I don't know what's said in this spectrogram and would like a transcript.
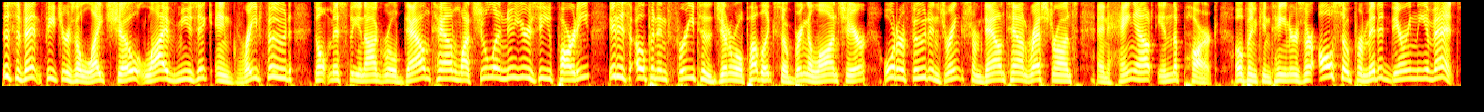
This event features a light show, live music, and great food. Don't miss the inaugural Downtown Wauchula New Year's Eve party. It is open and free to the general public, so bring a lawn chair, order food and drinks from downtown restaurants, and hang out in the park. Open containers are also permitted during the event.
